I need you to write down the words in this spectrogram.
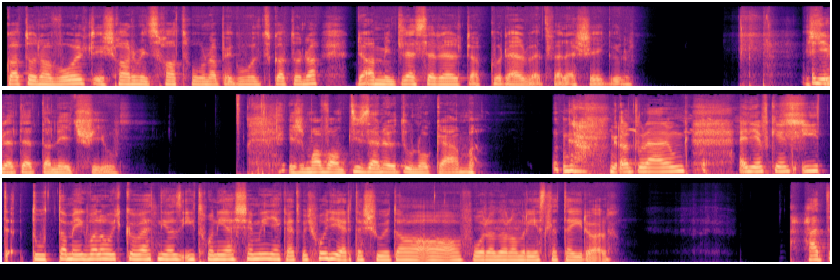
katona volt, és 36 hónapig volt katona, de amint leszerelt, akkor elvett feleségül. És Egyéb... született a négy fiú. És ma van 15 unokám. Gratulálunk. Egyébként itt tudta még valahogy követni az itthoni eseményeket, vagy hogy értesült a, a, a forradalom részleteiről? Hát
